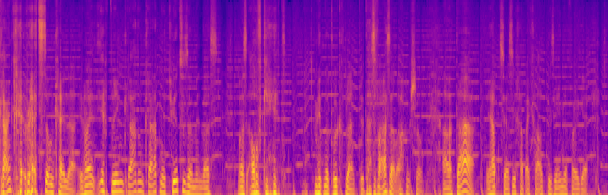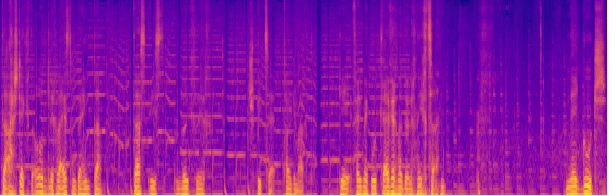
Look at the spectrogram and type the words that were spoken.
kranke Redstone-Keller. Ich meine, ich bringe gerade und gerade eine Tür zusammen, was, was aufgeht mit einer Druckplatte. Das war es aber auch schon. Aber da, ihr habt es ja sicher bei Cloud gesehen in der Folge, da steckt ordentlich Leistung dahinter. Das ist wirklich spitze. Toll gemacht. Gefällt mir gut, greife ich natürlich nichts an. Ne gut,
